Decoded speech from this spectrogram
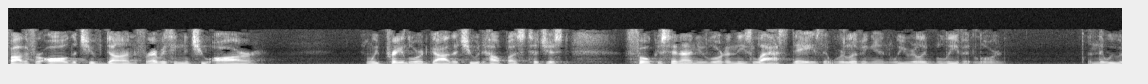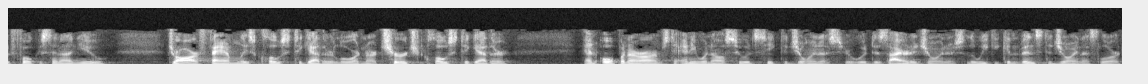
Father, for all that you've done, for everything that you are, and we pray, Lord God, that you would help us to just focus in on you, Lord, in these last days that we're living in. We really believe it, Lord. And that we would focus in on you, draw our families close together, Lord, and our church close together, and open our arms to anyone else who would seek to join us or would desire to join us so that we could convince to join us, Lord,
